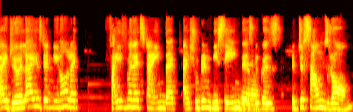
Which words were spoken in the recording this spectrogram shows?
I realize and you know like five minutes time that I shouldn't be saying this because it just sound wrong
